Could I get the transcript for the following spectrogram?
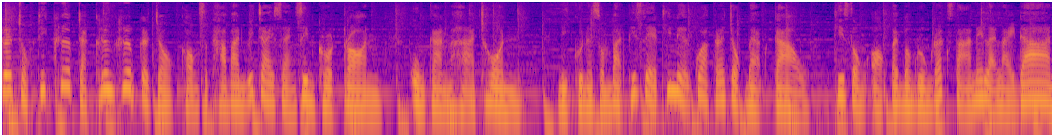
กระจกที่เคลือบจากเครื่องเคลือบกระจกของสถาบันวิจัยแสงซินโครตรอน องค์การมหาชน มีคุณสมบัติพิเศษที่เหนือกว่ากระจกแบบเก่า ที่ส่งออกไปบำรุงรักษาในหลาย ๆ ด้าน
